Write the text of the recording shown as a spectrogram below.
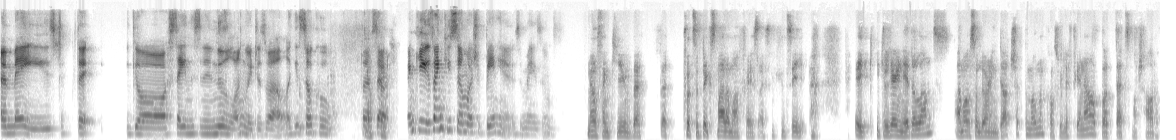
amazed that you're saying this in another language as well. Like it's so cool. So, yeah, so thank you. Thank you so much for being here. It's amazing. No, thank you. That that puts a big smile on my face, as you can see. Ik, ik leer Nederlands. I'm also learning Dutch at the moment because we live here now, but that's much harder.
